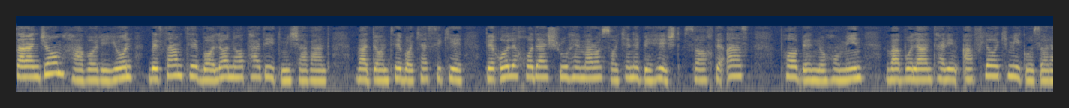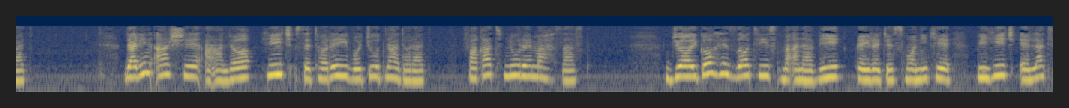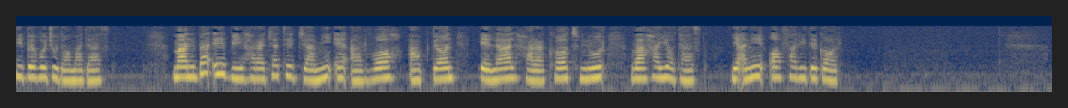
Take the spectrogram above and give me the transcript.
سرانجام هواریون به سمت بالا ناپدید می شوند و دانته با کسی که به قول خودش روح مرا ساکن بهشت ساخته است پا به نهمین و بلندترین افلاک می گذارد. در این عرش اعلا هیچ ستاره وجود ندارد فقط نور محض است جایگاه ذاتی است معنوی غیر جسمانی که بی هیچ علتی به وجود آمده است منبع بی حرکت جمیع ارواح ابدان علل حرکات نور و حیات است یعنی آفریدگار.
